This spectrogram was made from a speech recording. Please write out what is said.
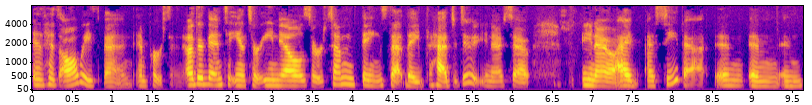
it has always been in person other than to answer emails or some things that they've had to do you know. So you know i i see that and and and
